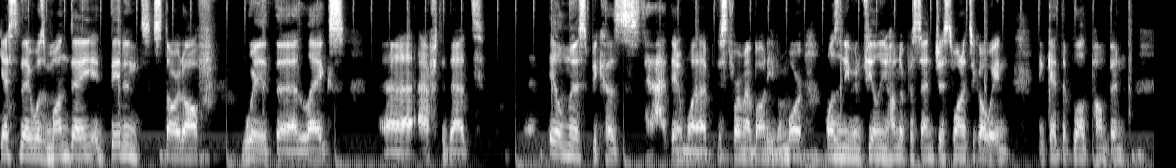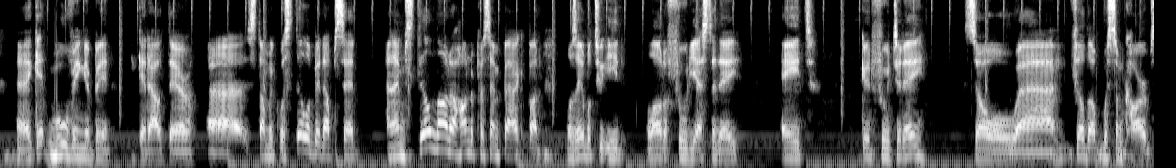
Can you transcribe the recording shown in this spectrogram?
Yesterday was Monday. It didn't start off with uh, legs uh, after that illness because I didn't want to destroy my body even more. Wasn't even feeling 100%. Just wanted to go in and get the blood pumping, uh, get moving a bit, get out there. Uh, stomach was still a bit upset, and I'm still not 100% back, but was able to eat a lot of food yesterday. Ate good food today, so uh, filled up with some carbs.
